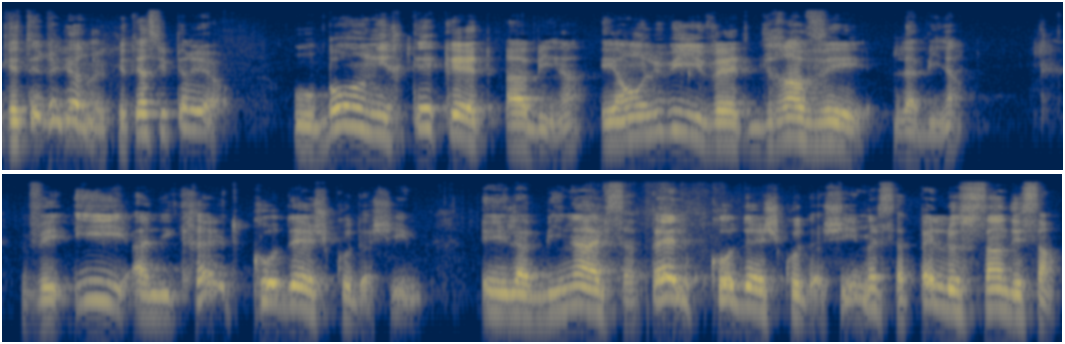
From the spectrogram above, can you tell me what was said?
Keter Elion, Keter supérieur. Ou Bo Nirkeket Abina, et en lui va être gravé l'Abina. Vei Anikret Kodesh Kodashim, et la Bina, elle s'appelle Kodesh Kodashim, elle s'appelle le Saint des Saints.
